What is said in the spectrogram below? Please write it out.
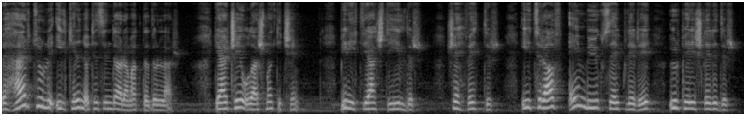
ve her türlü ilkenin ötesinde aramaktadırlar. Gerçeğe ulaşmak için bir ihtiyaç değildir, şehvettir. İtiraf en büyük zevkleri, ürperişleridir.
